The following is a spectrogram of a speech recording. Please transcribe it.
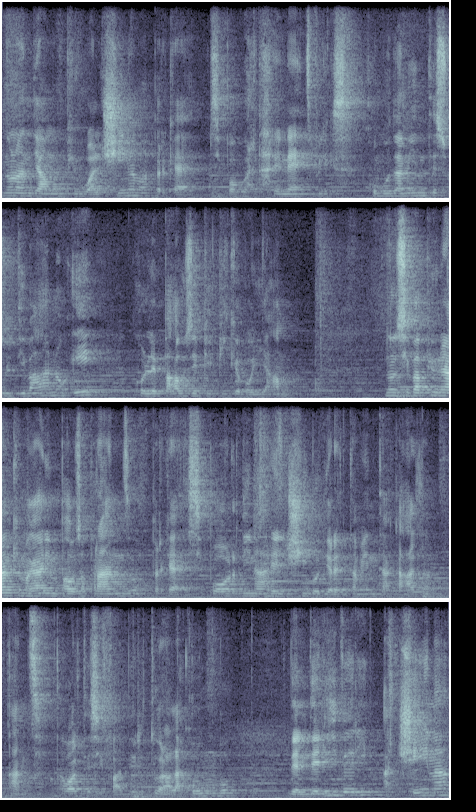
non andiamo più al cinema perché si può guardare Netflix comodamente sul divano e con le pause pipì che vogliamo. Non si va più neanche magari in pausa pranzo perché si può ordinare il cibo direttamente a casa, anzi a volte si fa addirittura la combo del delivery a cena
